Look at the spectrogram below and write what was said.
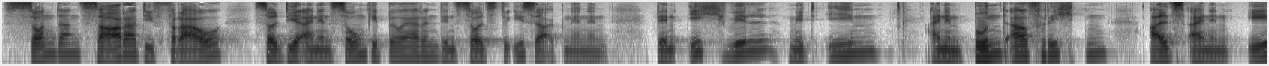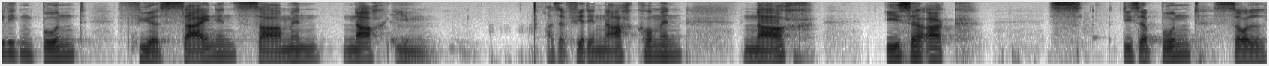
sondern Sarah, die Frau, soll dir einen Sohn gebären, den sollst du Isaak nennen. Denn ich will mit ihm einen Bund aufrichten als einen ewigen Bund für seinen Samen nach ihm. Also für den Nachkommen nach Isaak. Dieser Bund soll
